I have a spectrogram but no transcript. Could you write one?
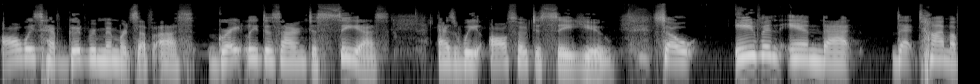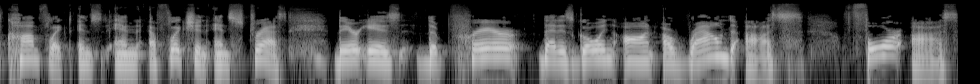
always have good remembrance of us, greatly desiring to see us as we also to see you. So even in that that time of conflict and, and affliction and stress, there is the prayer that is going on around us for us.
